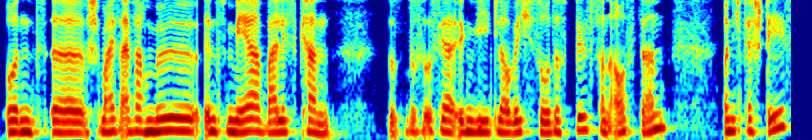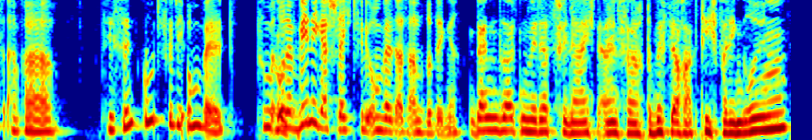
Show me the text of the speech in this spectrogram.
und äh, schmeiß einfach Müll ins Meer, weil ich es kann. Das, das ist ja irgendwie, glaube ich, so das Bild von Austern. Und ich verstehe es, aber sie sind gut für die Umwelt. Zum, oder weniger schlecht für die Umwelt als andere Dinge. Dann sollten wir das vielleicht einfach. Du bist ja auch aktiv bei den Grünen.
